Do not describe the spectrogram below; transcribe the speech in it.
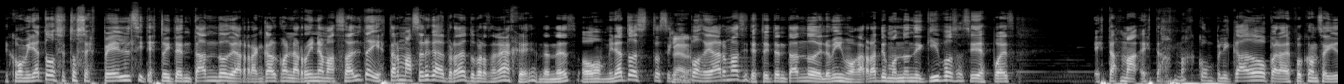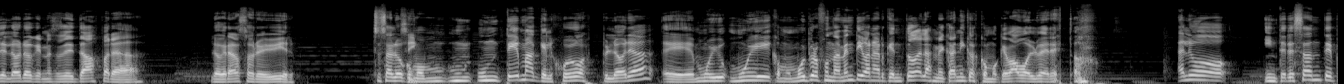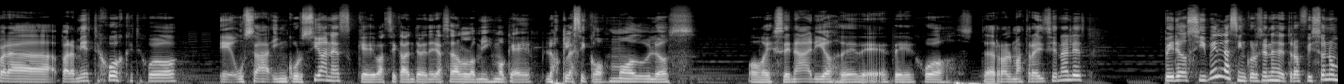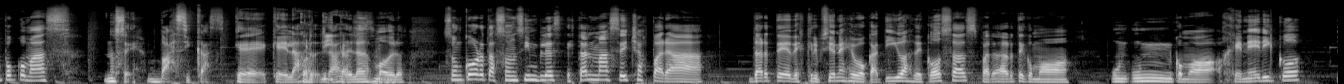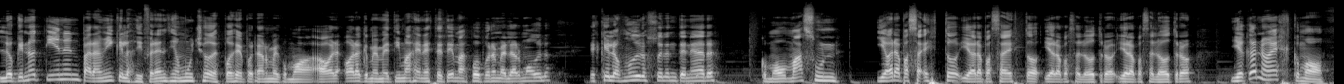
Es como, mira todos estos spells y te estoy tentando de arrancar con la ruina más alta y estar más cerca de perder a tu personaje, ¿entendés? O mira todos estos equipos de armas y te estoy tentando de lo mismo, agarrate un montón de equipos así después estás más, estás más complicado para después conseguir el oro que necesitabas para lograr sobrevivir. Esto es algo como un, tema que el juego explora eh, muy, muy, como muy profundamente y van a ver que en todas las mecánicas como que va a volver esto. algo interesante para, para mí este juego es que este juego eh, usa incursiones, que básicamente vendría a ser lo mismo que los clásicos módulos o escenarios de, juegos de rol más tradicionales. Pero si ven las incursiones de Trophy son un poco más, no sé, básicas que, las, de los módulos. Son cortas, son simples, están más hechas para darte descripciones evocativas de cosas, para darte como un, un como genérico lo que no tienen para mí que los diferencia mucho después de ponerme como ahora, ahora que me metí más en este tema, después de ponerme a leer módulos, es que los módulos suelen tener como más un y ahora pasa esto, y ahora pasa esto, y ahora pasa lo otro, y ahora pasa lo otro. Y acá no es como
